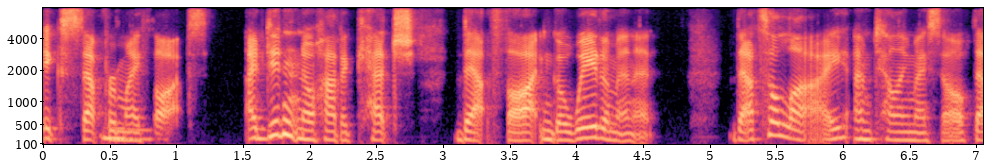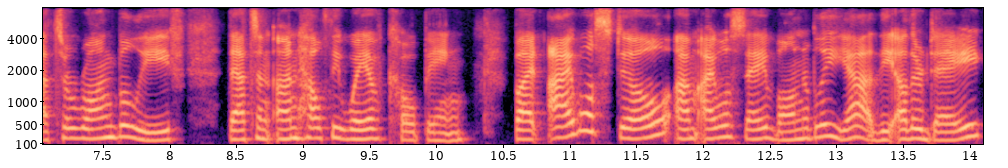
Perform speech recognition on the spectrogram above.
except for mm-hmm. my thoughts i didn't know how to catch that thought and go wait a minute that's a lie i'm telling myself that's a wrong belief that's an unhealthy way of coping but i will still um, i will say vulnerably yeah the other day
